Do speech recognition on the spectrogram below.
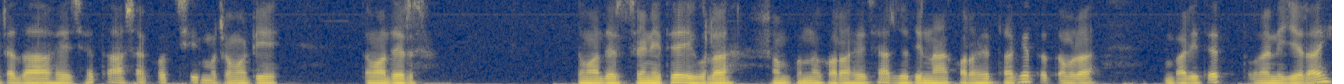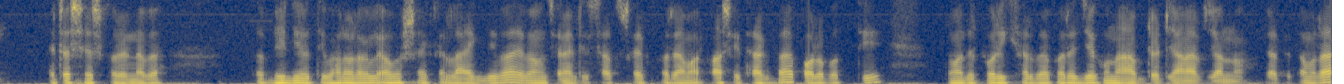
এটা দেওয়া হয়েছে। তো আশা করছি মোটামুটি তোমাদের তোমাদের শ্রেণীতে এগুলা সম্পন্ন করা হয়েছে। আর যদি না করা হয়ে থাকে তো তোমরা বাড়িতে তোমরা নিজেরাই এটা শেষ করে নেবে। তো ভিডিওটি ভালো লাগলে অবশ্যই একটা লাইক দিবা এবং চ্যানেলটি সাবস্ক্রাইব করে আমার পাশেই থাকবা। পরবর্তী তোমাদের পরীক্ষার ব্যাপারে যে কোনো আপডেট জানার জন্য। যাতে তোমরা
